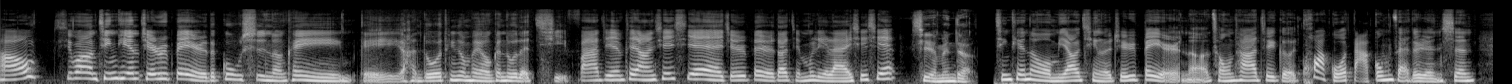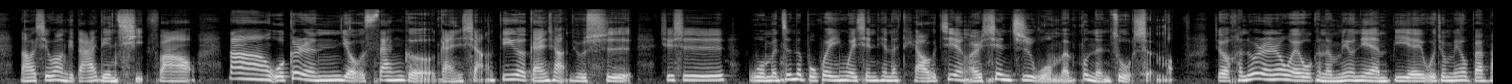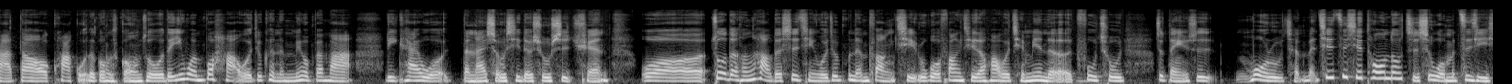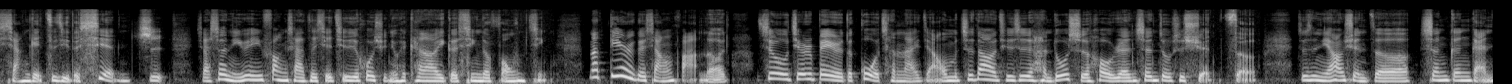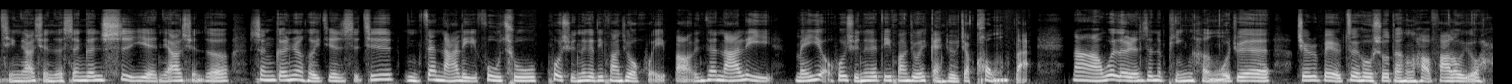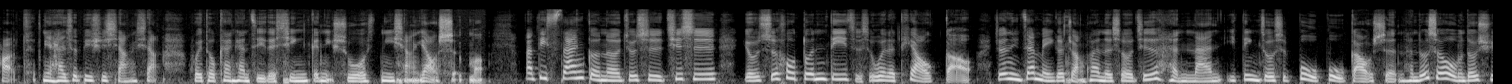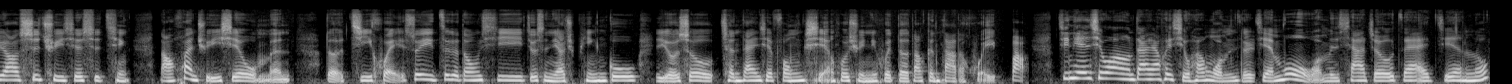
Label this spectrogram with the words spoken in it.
好，希望今天 Jerry Bear 的故事呢，可以给很多听众朋友更多的启发。今天非常谢谢 Jerry Bear 到节目里来，谢谢，谢谢 Amanda。今天呢，我们邀请了 Jerry Bear 呢，从他这个跨国打工仔的人生，然后希望给大家一点启发哦。那我个人有三个感想，第一个感想就是，其实我们真的不会因为先天的条件而限制我们不能做什么。就很多人认为我可能没有念 MBA，我就没有办法到跨国的公司工作。我的英文不好，我就可能没有办法离开我本来熟悉的舒适圈。我做的很好的事情，我就不能放弃。如果放弃的话，我前面的付出就等于是没入成本。其实这些通通都只是我们自己想给自己的限制。假设你愿意放下这些，其实或许你会看到一个新的风景。那第二个想法呢？就杰瑞贝尔的过程来讲，我们知道，其实很多时候人生就是选择，就是你要选择深耕感情，你要选择深耕事业，你要选择深耕任何一件事。其实你在哪里付出，或许那个地方就有回报；你在哪里没有，或许那个地方就会感觉比较空白。那为了人生的平衡，我觉得 Jerry Bear 最后说的很好，Follow your heart，你还是必须想想，回头看看自己的心，跟你说你想要什么。那第三个呢，就是其实有时候蹲低只是为了跳高，就是你在每一个转换的时候，其实很难一定就是步步高升。很多时候我们都需要失去一些事情，然后换取一些我们的机会。所以这个东西就是你要去评估，有时候承担一些风险，或许你会得到更大的回报。今天希望大家会喜欢我们的节目，我们下周再见喽。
